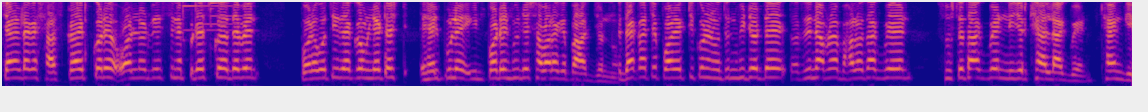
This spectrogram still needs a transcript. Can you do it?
চ্যানেলটাকে সাবস্ক্রাইব করে অল নোটিফিকেশনে প্রেস করে দেবেন। পরবর্তীতে এরকম লেটেস্ট হেল্পফুল ইম্পর্টেন্ট ভিডিও সবার আগে পাওয়ার জন্য। দেখা হচ্ছে পরে একটি কোনো নতুন ভিডিওতে ততদিন আপনারা ভালো থাকবেন, সুস্থ থাকবেন, নিজের খেয়াল রাখবেন। থ্যাংক ইউ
